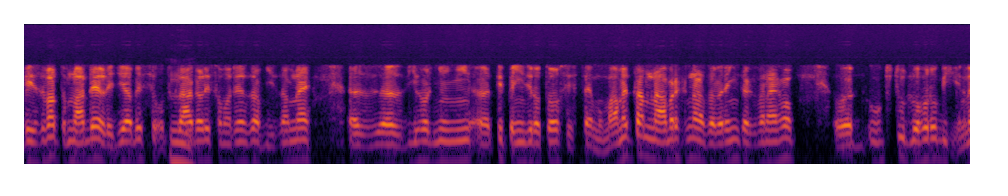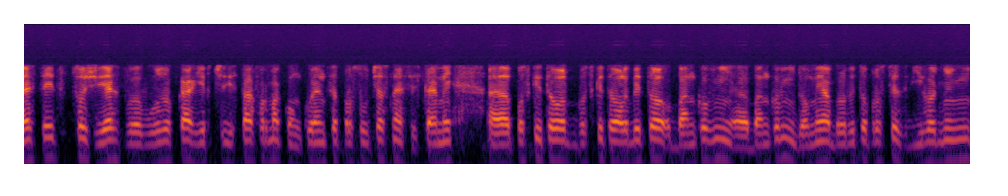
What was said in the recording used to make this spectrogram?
vyzvat mladé lidi, aby si odkládali hmm. samozřejmě za významné eh, zvýhodnění ty peníze do toho systému. Máme tam návrh na zavedení takzvaného účtu dlouhodobých investic, což je v úvozovkách jistá forma konkurence pro současné systémy. Poskytoval, poskytovali by to bankovní, bankovní domy a bylo by to prostě zvýhodnění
